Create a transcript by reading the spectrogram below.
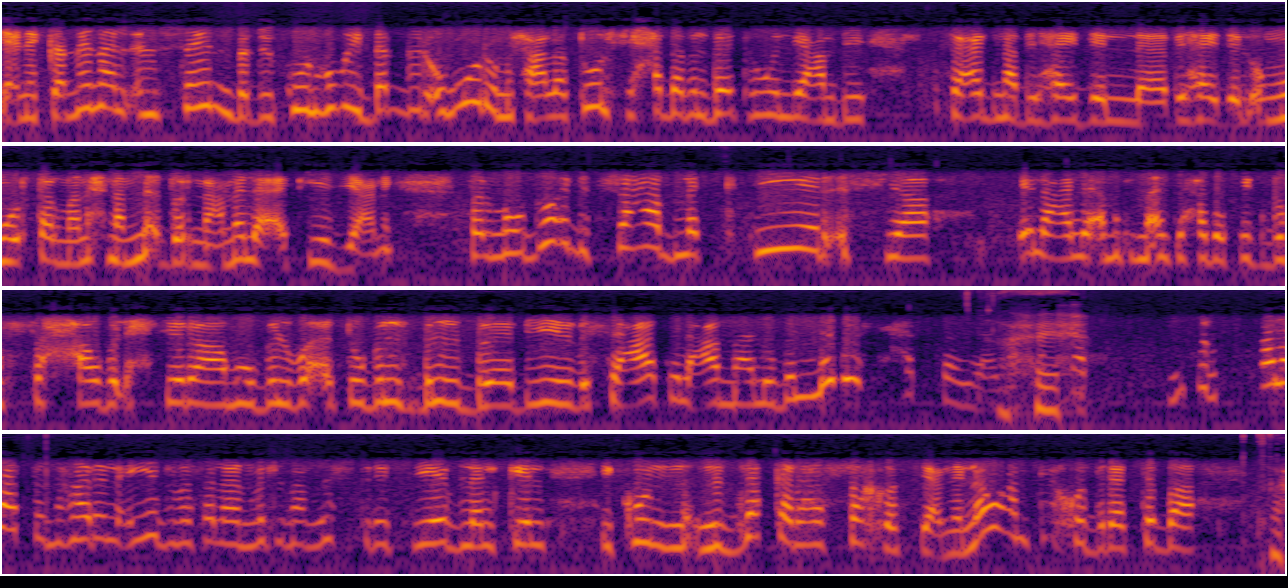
يعني كمان الإنسان بده يكون هو يدبر أموره مش على طول في حدا بالبيت هو اللي عم بيساعدنا بهيدي بهيدي الأمور طالما نحن بنقدر نعملها أكيد يعني. فالموضوع بتصعب لك كثير اشياء لها علاقه مثل ما قلتي حدا فيك بالصحة وبالاحترام وبالوقت وبساعات العمل وباللبس حتى يعني. صحيح. مثل طلعت نهار العيد مثلا مثل ما بنشتري ثياب للكل يكون نتذكر هالشخص. يعني لو عم تاخذ راتبها صح.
